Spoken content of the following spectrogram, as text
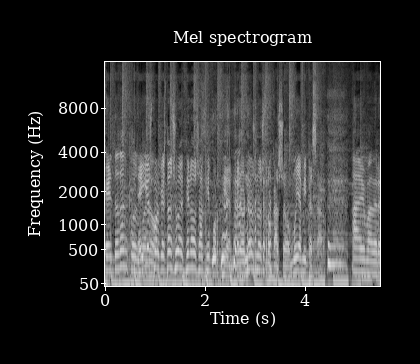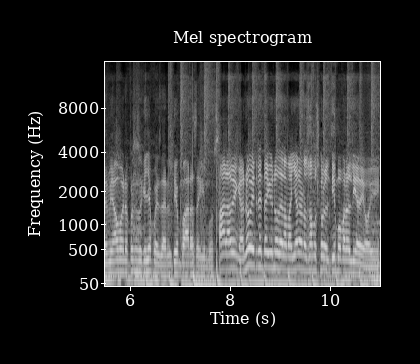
Entonces, pues Ellos bueno. porque están subvencionados al 100%, pero no es nuestro caso, muy a mi pesar. Ay, madre mía. Bueno, pues eso que ya puedes dar el tiempo. Ahora seguimos. Hala, venga, 9 y 31 de la mañana nos vamos con el tiempo para el día de hoy.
